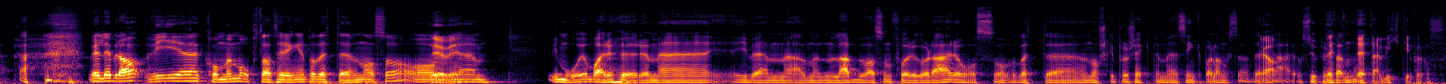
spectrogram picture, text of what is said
Veldig bra. Vi eh, kommer med oppdateringer på dette evnet også. Og det gjør vi. Eh, vi må jo bare høre med IBM Alman Lab hva som foregår der, og også dette norske prosjektet med sinkebalanse. Dette ja, er jo superspennende. Dette, dette er viktig for oss.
